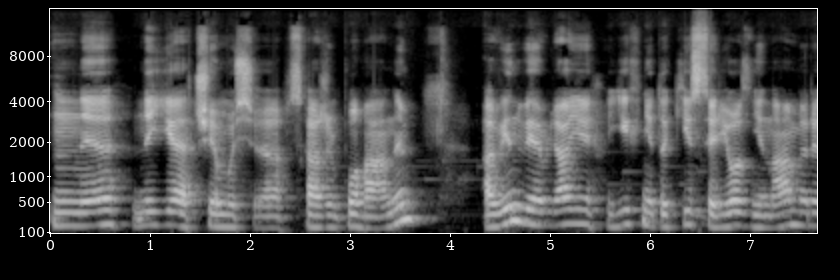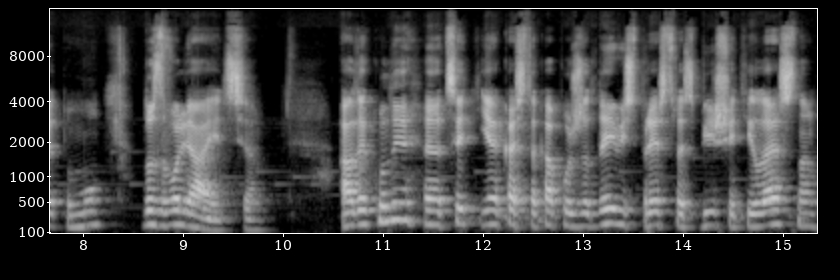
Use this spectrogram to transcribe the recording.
не, не є чимось, е, скажімо, поганим, а він виявляє їхні такі серйозні наміри, тому дозволяється. Але коли е, це якась така пожадливість, пристрасть більше тілесна,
